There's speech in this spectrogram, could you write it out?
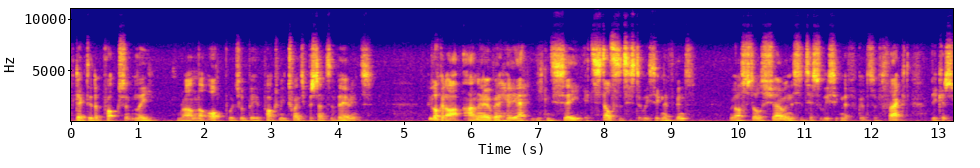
predicted approximately round that up, which would be approximately 20% of variance. If you look at our ANOVA here, you can see it's still statistically significant. We are still showing the statistically significant effect because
